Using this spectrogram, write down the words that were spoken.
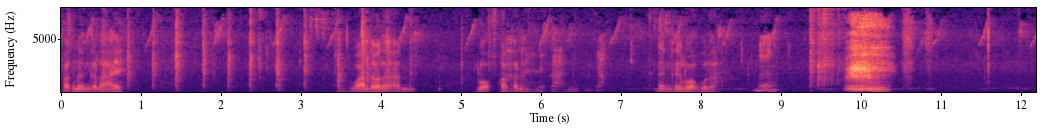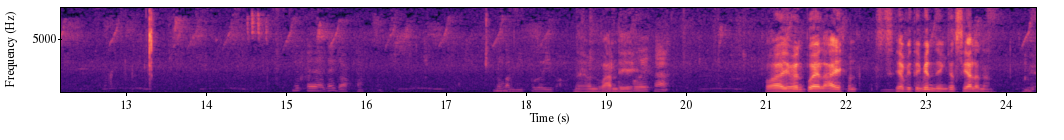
พักหนึ่งก็หลายหวานเท่าไหร่อันลวกพักกันนี่ในการนึงคือจักหนึ่งให้ลวกบุล่ะนึ่งนี่แกได้ดอกค่ะนี่มันมีเปลือยบ่นะมันหวานดีเปื่อยค่ะไว้อย่าเป็นเปื่อยหลายมันเสียวิตามินอย่างจักเสียแล้วนั่น เนี่ย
